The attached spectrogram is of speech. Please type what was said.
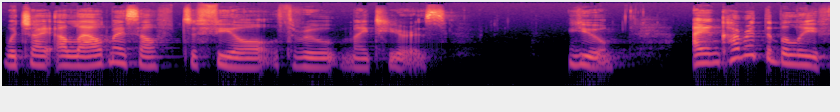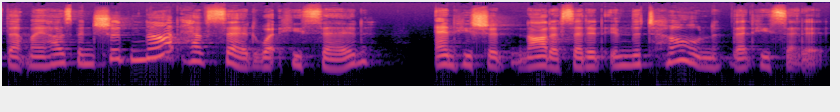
which I allowed myself to feel through my tears. U, I uncovered the belief that my husband should not have said what he said and he should not have said it in the tone that he said it.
